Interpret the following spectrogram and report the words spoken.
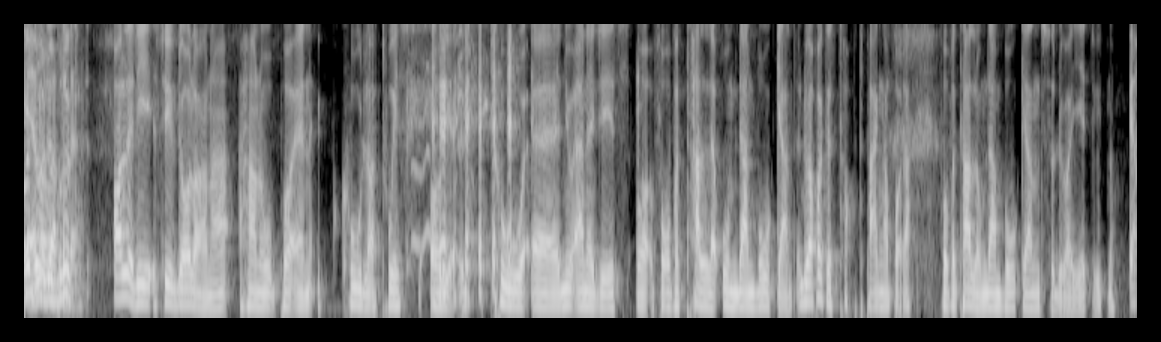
Og er da har du brukt det. alle de syv dollarene her nå på en Cola Twist og to uh, New Energies og, for å fortelle om den boken. Du har faktisk tapt penger på det for å fortelle om den boken som du har gitt ut nå. Ja.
